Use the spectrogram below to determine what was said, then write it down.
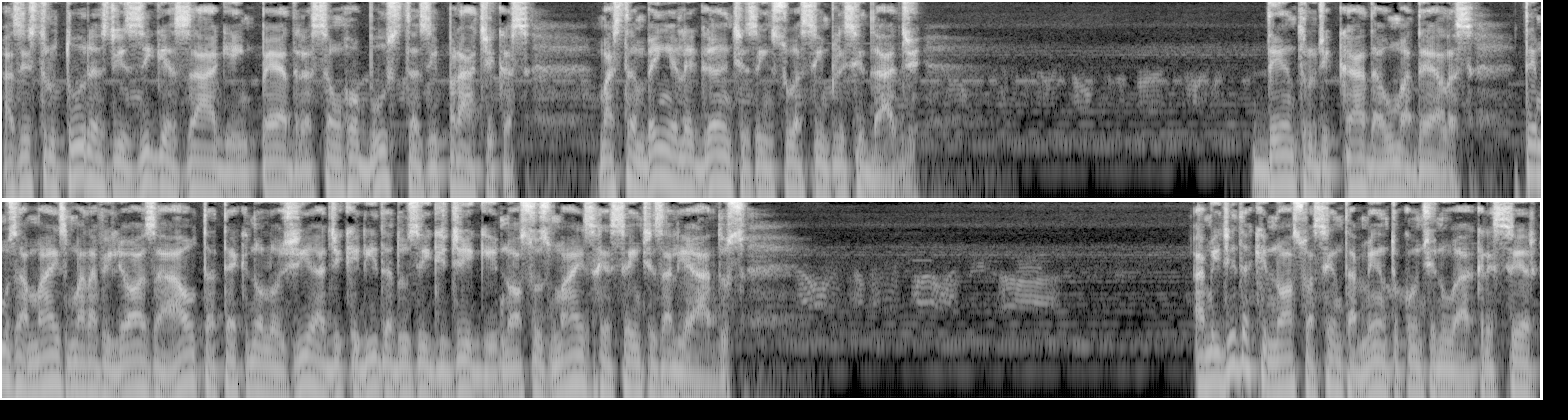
As estruturas de zigue-zague em pedra são robustas e práticas, mas também elegantes em sua simplicidade. Dentro de cada uma delas, temos a mais maravilhosa alta tecnologia adquirida do ZigDig, nossos mais recentes aliados. À medida que nosso assentamento continua a crescer,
